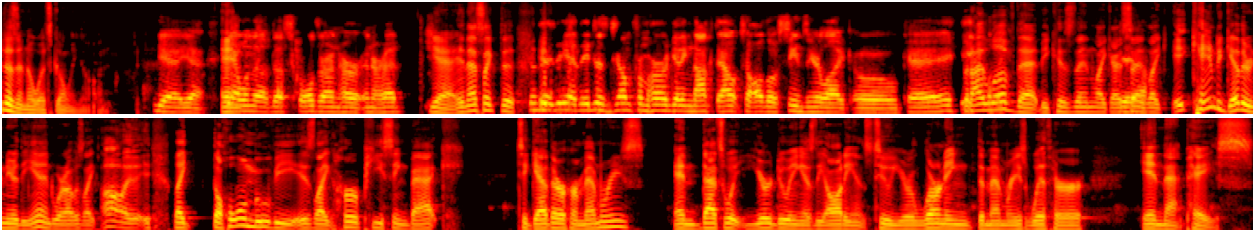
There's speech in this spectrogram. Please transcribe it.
doesn't know what's going on. Yeah, yeah, And- yeah. When the, the Skrulls are in her in her head, Yeah, and that's like the it- yeah, they just jump from her getting knocked out to all those scenes, and you're like, okay. but I Like, love that because then, like I Yeah. said, like it came together near the end where I was like, oh, it, like the whole movie is like her piecing back together her memories, and that's what you're doing as the audience too. You're learning the memories with her in that pace.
